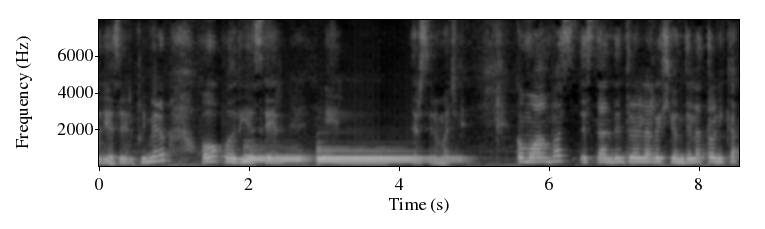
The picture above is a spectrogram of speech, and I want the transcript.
podría ser el primero o podría ser el tercero mayor. Como ambas están dentro de la región de la tónica,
